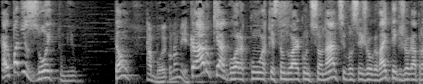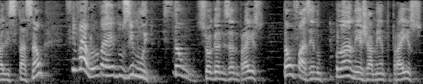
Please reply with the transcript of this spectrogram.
caiu para 18 mil. Então, Uma boa economia. Claro que agora, com a questão do ar-condicionado, se você joga, vai ter que jogar para licitação, esse valor vai reduzir muito. Estão se organizando para isso? Estão fazendo planejamento para isso?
